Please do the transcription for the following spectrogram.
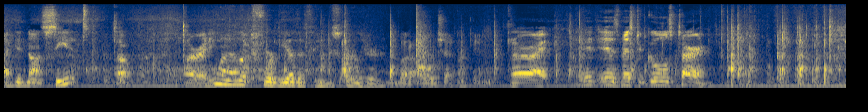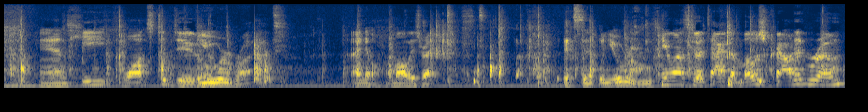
I did not see it Oh, alrighty. when I looked for the other things earlier, but I will check again. All right. It is Mr. Ghoul's turn, and he wants to do. You were right, I know. I'm always right. Except when you were wrong. He wants to attack the most crowded room,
